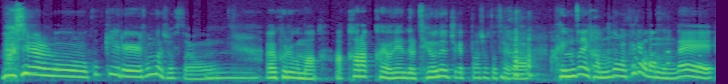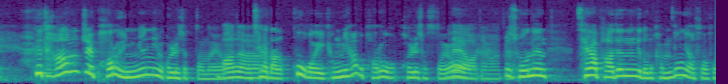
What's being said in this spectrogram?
마시멜로 쿠키를 선물해 주셨어요. 음, 아, 그리고 막 아카라카 연예인들을 재연해주겠다 하셔서 제가 굉장히 감동을 크게 받았는데 그 다음 주에 바로 윤유님이 걸리셨잖아요. 맞아요. 제가 낳고 거의 격리하고 바로 걸리셨어요. 네, 맞아요, 맞아요. 그래서 저는 제가 받은 게 너무 감동이었어서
